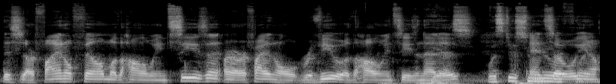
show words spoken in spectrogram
This is our final film of the Halloween season, or our final review of the Halloween season. That is. Yes. Let's do some And so, you know.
